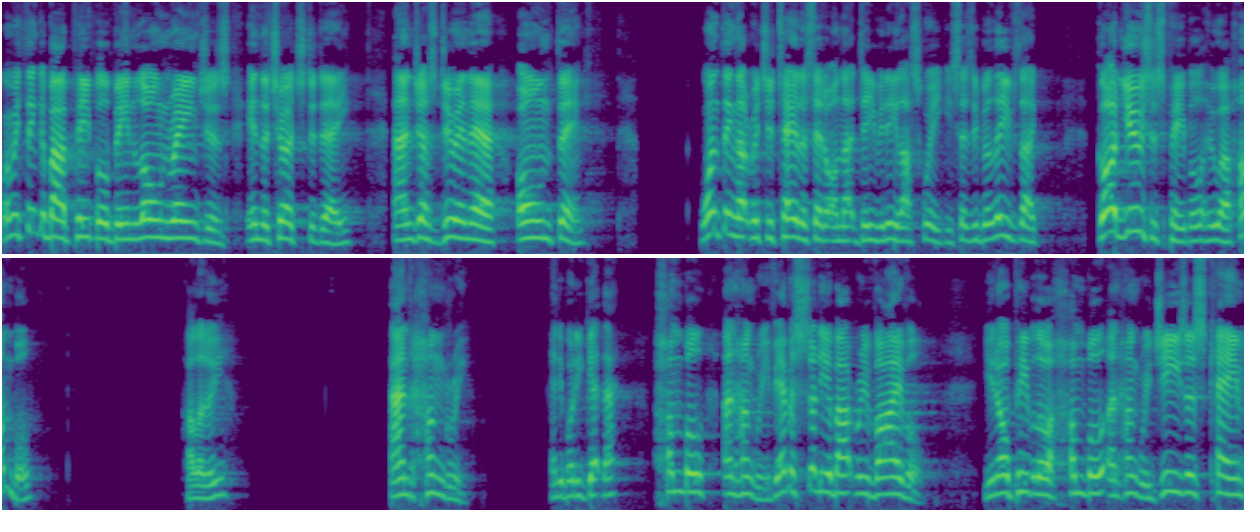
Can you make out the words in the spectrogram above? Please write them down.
When we think about people being lone rangers in the church today and just doing their own thing, one thing that Richard Taylor said on that DVD last week, he says he believes that God uses people who are humble, hallelujah, and hungry. Anybody get that? humble and hungry. If you ever study about revival, You know, people who are humble and hungry. Jesus came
